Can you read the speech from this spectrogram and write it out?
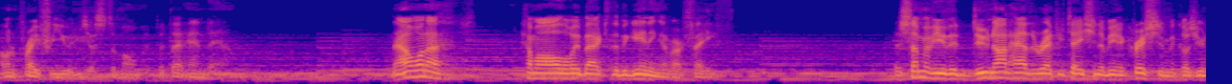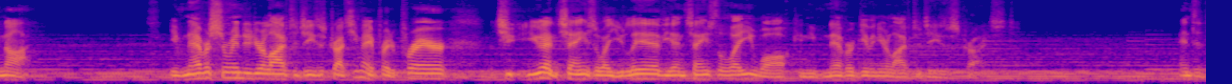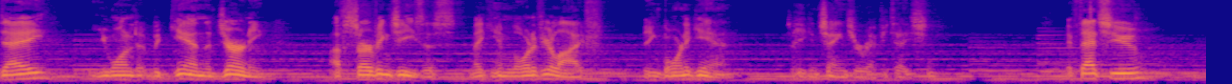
I want to pray for you in just a moment. Put that hand down. Now I want to come all the way back to the beginning of our faith. There's some of you that do not have the reputation of being a Christian because you're not. You've never surrendered your life to Jesus Christ. You may have prayed a prayer, but you, you hadn't changed the way you live, you hadn't changed the way you walk, and you've never given your life to Jesus Christ. And today, you want to begin the journey of serving Jesus, making him Lord of your life, being born again, so he can change your reputation. If that's you,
